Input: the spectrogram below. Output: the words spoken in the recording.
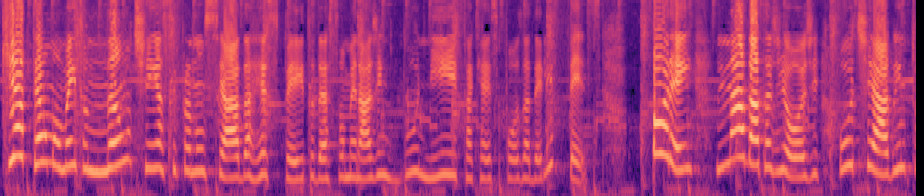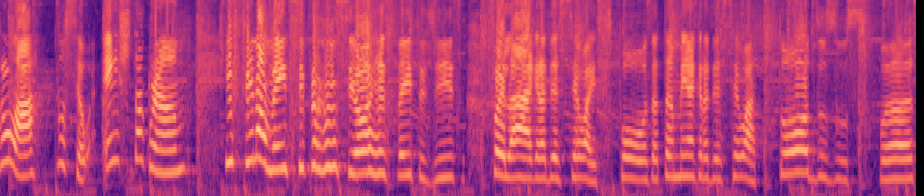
que até o momento não tinha se pronunciado a respeito dessa homenagem bonita que a esposa dele fez. Porém, na data de hoje, o Thiago entrou lá no seu Instagram e finalmente se pronunciou a respeito disso. Foi lá, agradeceu a esposa, também agradeceu a todos os fãs.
